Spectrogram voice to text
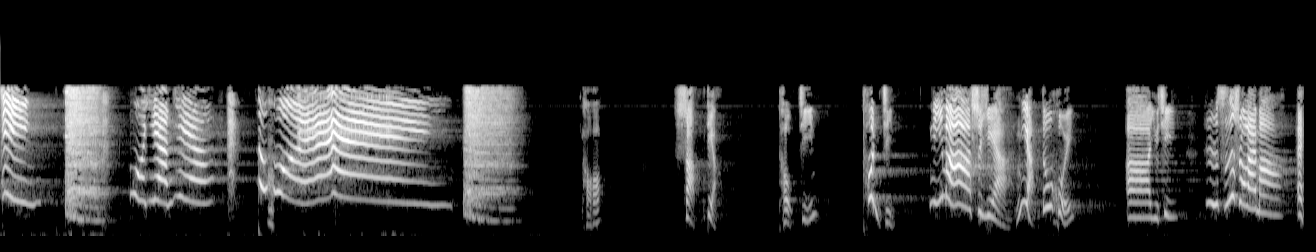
金，我样样都会。上吊、投金、吞金，你妈是样样都会。啊，与其如此说来嘛，哎，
